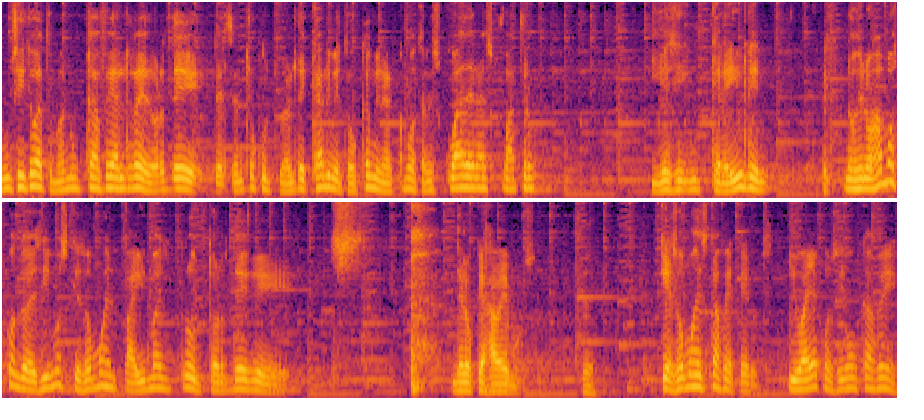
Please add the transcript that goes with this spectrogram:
un sitio para tomar un café alrededor de- del Centro Cultural de Cali. Me tengo que caminar como tres cuadras, cuatro. Y es increíble. Nos enojamos cuando decimos que somos el país más productor de, de lo que sabemos Sí. que somos es cafeteros y vaya consigo un café.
